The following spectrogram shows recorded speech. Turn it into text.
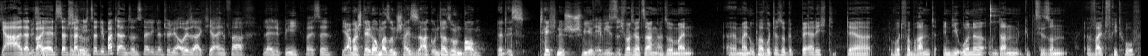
Ja, das Weißt war du? ja jetzt, das stand Also- nicht zur Debatte. Ansonsten hätte ich natürlich auch gesagt, hier einfach let it be, weißt du? Ja, aber stell doch mal so einen scheiß Sarg unter so einen Baum. Das ist technisch schwierig. Wie Ich wollte gerade sagen, also mein, äh, mein Opa wurde ja so beerdigt, der wurde verbrannt in die Urne und dann gibt's hier so einen Waldfriedhof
